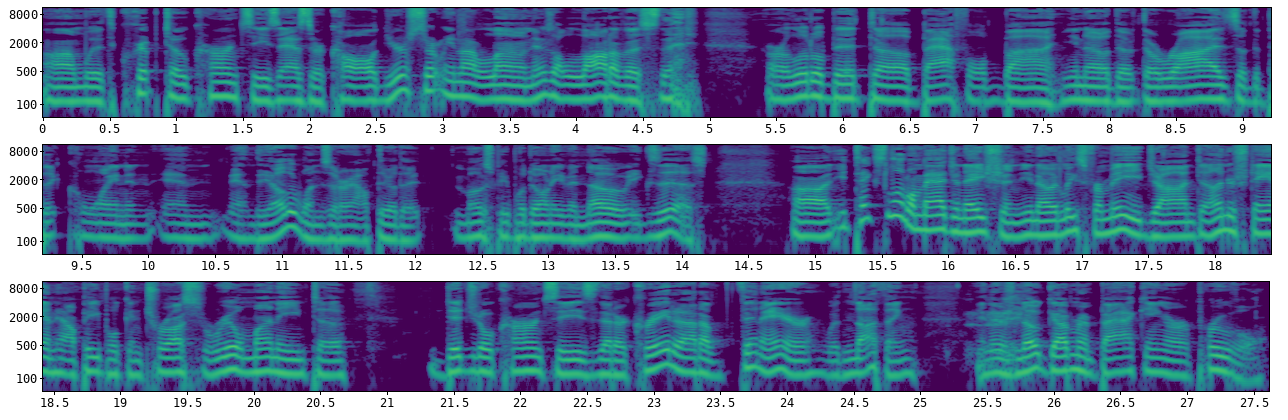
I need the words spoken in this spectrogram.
um, with cryptocurrencies, as they're called, you're certainly not alone. There's a lot of us that are a little bit uh, baffled by you know the the rise of the Bitcoin and and and the other ones that are out there that most people don't even know exist. Uh, it takes a little imagination, you know, at least for me, John, to understand how people can trust real money to digital currencies that are created out of thin air with nothing, and there's no government backing or approval.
